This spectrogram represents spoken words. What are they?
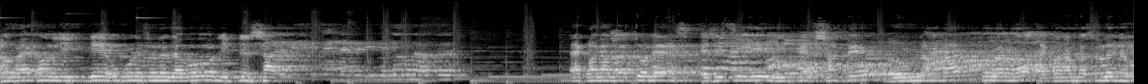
আমরা এখন লিফট উপরে চলে যাব লিফটের সাথে। এখন আমরা চলে এস- এসেছি লিফটের সাথে। রুম নাম্বার পনেরো এখন আমরা চলে যাব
